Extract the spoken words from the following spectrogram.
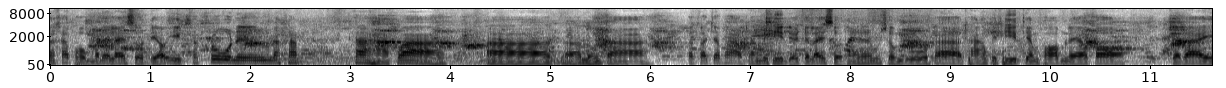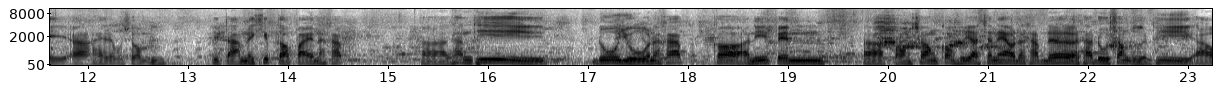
นะครับ ผมไม่ได้ไลฟ์สดเดี๋ยวอีกสักครู่หนึ่งนะครับ ถ้าหากว่า หลวงตาแล้วก็เจ้าภาพทำพิธีเดี๋ยวจะไลฟ์สดให้ท่านผู้ชมดู ถ้าทางพิธีเตรียมพร้อมแล้วก็จะได้ให้ท่านผู้ชมติดตามในคลิปต่อไปนะครับท่านที่ดูอยู่นะครับ ก็อันนี้เป็นอของช่องกล้องทุยาชาแนลนะครับเด้อถ้าดูช่องอื่นที่เอา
